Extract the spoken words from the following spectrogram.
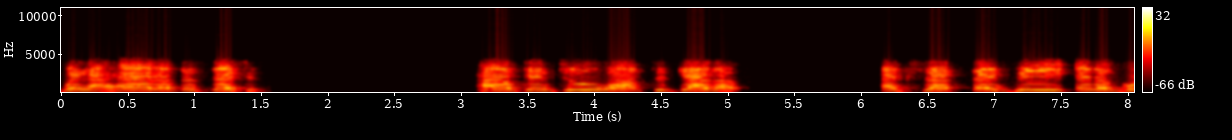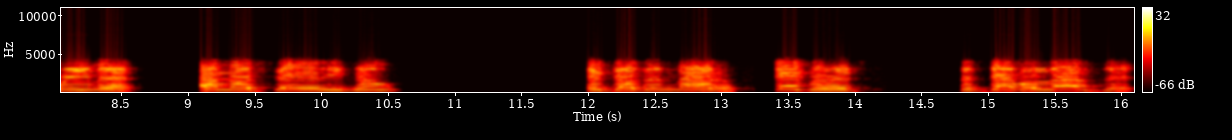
When the head of this nation, how can two walk together except they be in agreement. I'm not saying he knew. It doesn't matter. Ignorance, the devil loves it.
